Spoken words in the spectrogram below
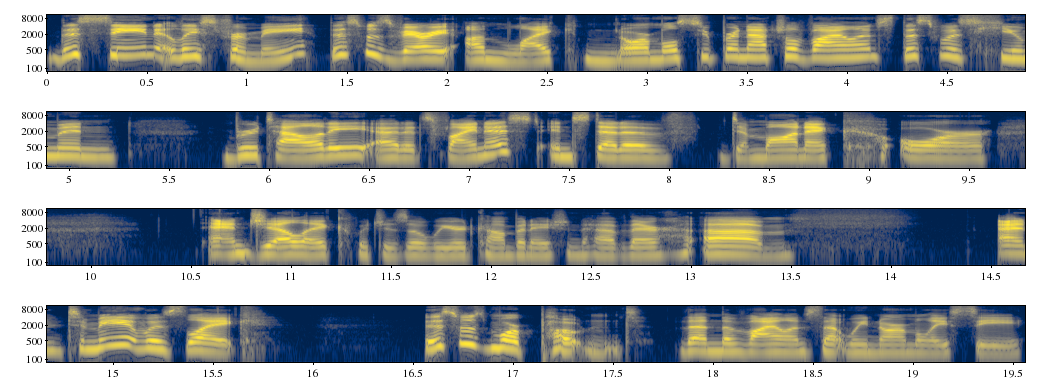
this scene, at least for me, this was very unlike normal supernatural violence. This was human brutality at its finest instead of demonic or angelic, which is a weird combination to have there. Um, and to me, it was like this was more potent than the violence that we normally see.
